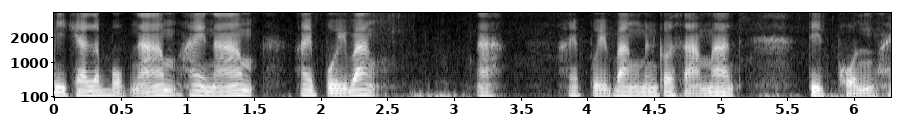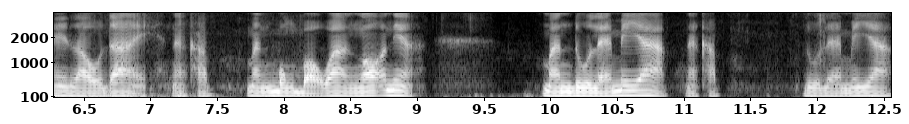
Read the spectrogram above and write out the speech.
มีแค่ระบบน้ำให้น้ำให้ปุ๋ยบ้างนะให้ปุ๋ยบ้างมันก็สามารถติดผลให้เราได้นะครับ มันบ่งบอกว่าเงาะเนี่ย มันดูแลไม่ยากนะครับ ดูแลไม่ยาก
